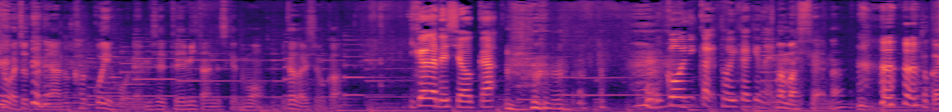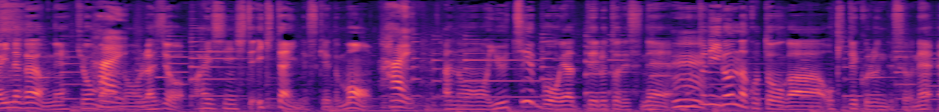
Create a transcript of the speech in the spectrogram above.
今日はちょっとね あのかっこいい方ね見せてみたんですけどもいかがでしょうか？いかがでしょうか？向こうにか問いかけないまあまあそうやな。とか言いながらもね今日もはい。あの、ラジオ配信していきたいんですけどもはい。あの YouTube をやっているとですね、うん。本当にいろんなことが起きてくるんですよね。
